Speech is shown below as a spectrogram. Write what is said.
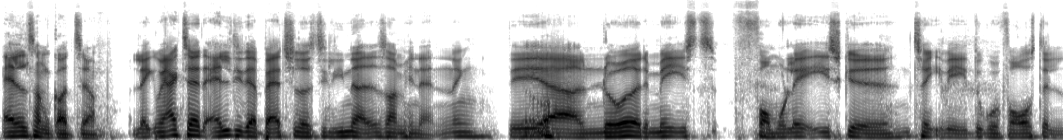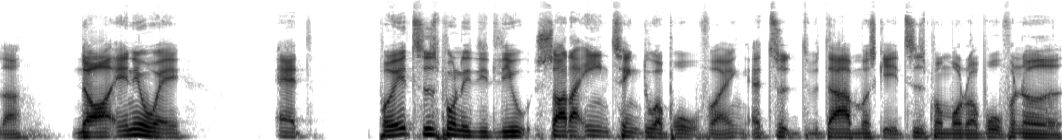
alle sammen godt til ham. Læg mærke til, at alle de der bachelors, de ligner alle sammen hinanden, ikke? Det er noget af det mest formulaiske tv, du kunne forestille dig. Nå, anyway, at på et tidspunkt i dit liv, så er der en ting, du har brug for, ikke? At der er måske et tidspunkt, hvor du har brug for noget,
